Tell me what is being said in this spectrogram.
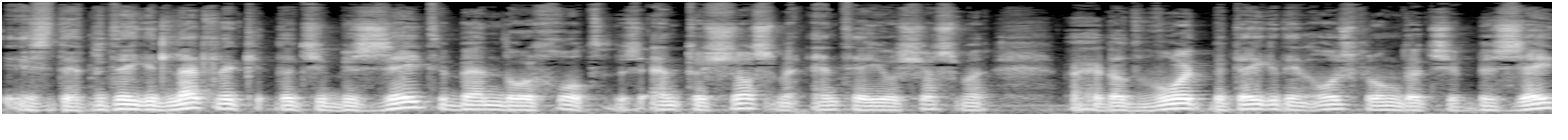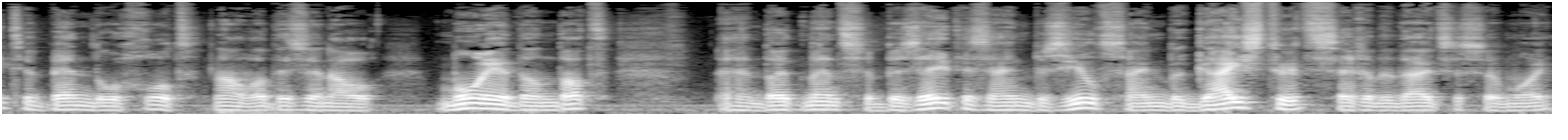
is, dat betekent letterlijk dat je bezeten bent door God. Dus enthousiasme, enthousiasme, eh, dat woord betekent in oorsprong dat je bezeten bent door God. Nou, wat is er nou mooier dan dat? Eh, dat mensen bezeten zijn, bezield zijn, begeisterd, zeggen de Duitsers zo mooi,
